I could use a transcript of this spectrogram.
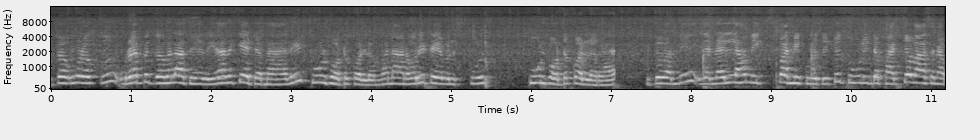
இப்போ உங்களுக்கு உரைப்புக்கு எவ்வளோ தேவையோ அதுக்கேற்ற மாதிரி தூள் போட்டு கொள்ளுங்க. நான் ஒரு டேபிள் ஸ்பூன் தூள் போட்டு கொள்ளுறேன். இப்போ வந்து இதை நல்லா மிக்ஸ் பண்ணி கொடுத்துட்டு தூளிൻ്റെ பச்சை வாசனை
